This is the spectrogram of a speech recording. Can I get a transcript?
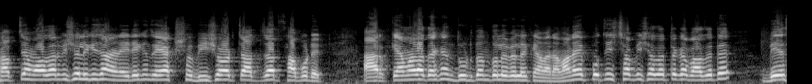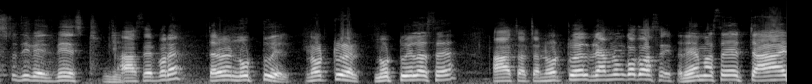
সবচেয়ে মজার বিষয় কি জানেন? এটা কিন্তু একশো বিশ ওয়াট চার্জার সাপোর্টেড আর ক্যামেরা দেখেন দুর্দান্ত লেভেলের ক্যামেরা। মানে পঁচিশ ছাব্বিশ হাজার টাকা বাজেটে বেস্ট দিবে বেস্ট। আচ্ছা এরপরে? তারপরে Note twelve Note twelve Note twelve আছে। আচ্ছা আচ্ছা নোট টুয়েলভ র্যাম রোম কত আছে? র্যাম আছে চার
